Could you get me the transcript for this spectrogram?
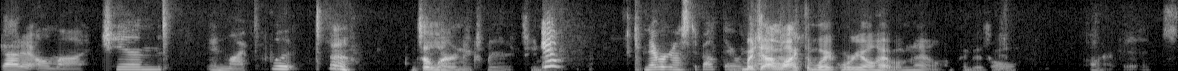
Got it on my chin, and my foot, It's a learning experience, you know. never gonna step out there. But I like the way where y'all have them now. I think that's good. Oh. on our beds.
